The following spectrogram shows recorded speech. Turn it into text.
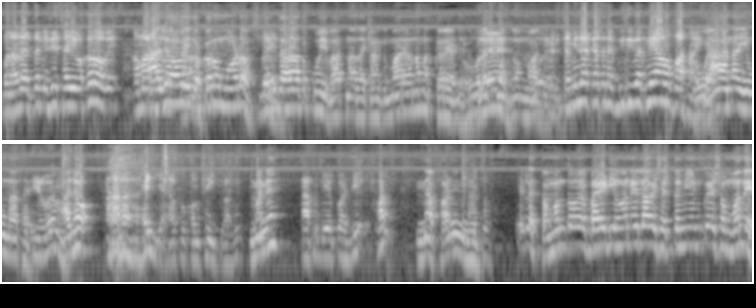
પણ હવે તમે જે થાય એવા કરો હવે અમારે આજો હવે તો કરો મોડો સ્પેન્ડર આ તો કોઈ વાત ના થાય કારણ કે મારે એનામાં જ કરે અડે છે. ભલે પોંચ ગામનો આગેવાન. તમે ના કહેતા બીજી વાર નહીં આવો પાછા ના ના એવું ના થાય એવું એમ? હાલો યાર, આપણું કામ થઈ ગયું મને આપણે બે પર જે ફળ ના ફાડવી નહીં એટલે તમને તો બાયડી મને લાવે છે તમે એમ કહેશો મને.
